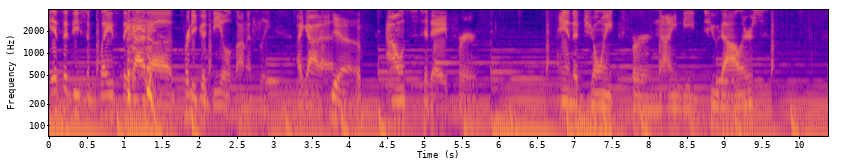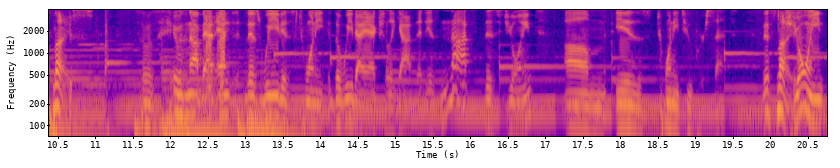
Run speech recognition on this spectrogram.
it's a decent place. They got uh pretty good deals, honestly. I got a Yeah. ounce today for and a joint for ninety two dollars. Nice. So it was, it was not bad. And this weed is 20. The weed I actually got that is not this joint um, is 22%. This Nice. joint,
